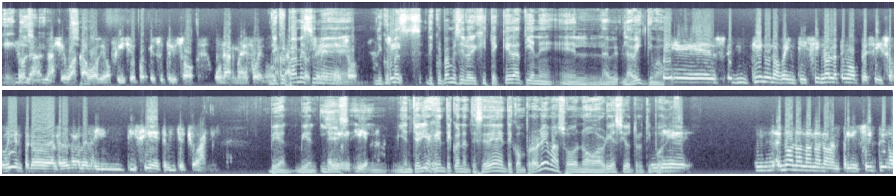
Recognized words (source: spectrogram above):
yo la, la, llevo a cabo de oficio porque se utilizó un arma de fuego. Disculpame si me... Eso, disculpa, sí. disculpame si lo dijiste, ¿qué edad tiene el, la, la, víctima? Es, tiene unos 25, no lo tengo preciso bien, pero alrededor de 27, 28 años. Bien, bien. ¿Y, eh, y, y en teoría gente con antecedentes, con problemas o no? ¿Habría sido otro tipo de...? de no, no, no, no, no. En principio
